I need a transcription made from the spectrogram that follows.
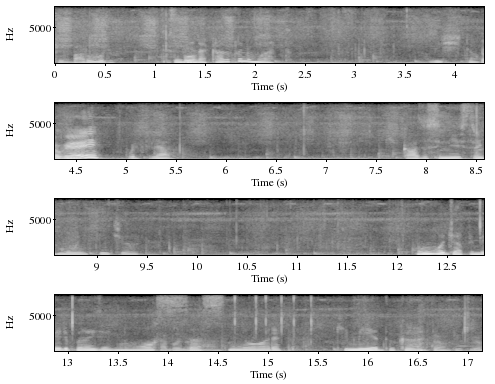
Que barulho. Tem Estou. alguém na casa ou foi no mato? Vixe, tem Tem alguém aí? Policial. Que casa sinistra, hein? muito, hein, Thiago? Vamos rodear primeiro, depois nós vemos. Nossa abandonado. senhora. Que medo, cara. Então, tem aqui, ó.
